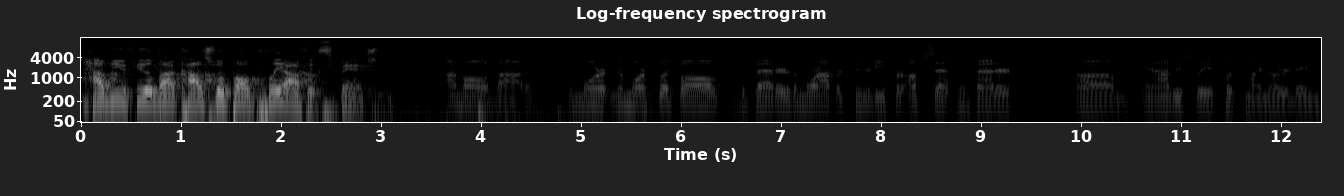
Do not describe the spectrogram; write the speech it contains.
how do you feel about college football playoff expansion? I'm all about it. The more the more football, the better. The more opportunity for upset, the better. Um, and obviously, it puts my Notre Dame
